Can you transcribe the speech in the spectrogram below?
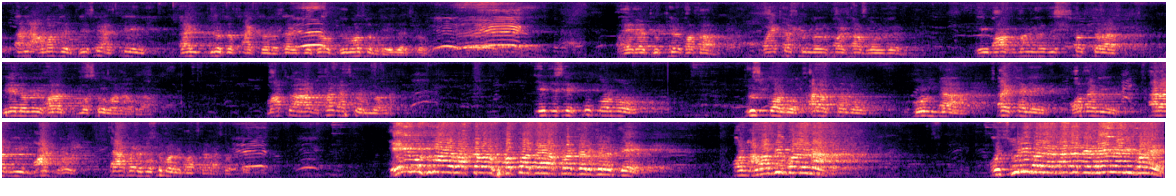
তাহলে আমাদের দেশে আজকে দারিদ্রতা থাকতো না দারিদ্রতা বিমোচন হয়ে যেত ভাইরা দুঃখের কথা কয়টা সুন্দর কথা বলবেন। এই ভাগ বাংলাদেশ শতকরা বিরানব্বই ভাগ মুসলমান আমরা। মাত্র আট ভাগ আছে অন্যরা এই দেশে কুকর্ম, দুষ্কর্ম, খারাপ কর্ম, গুন্ডা, শয়তানি অদানি খারাপি মারধর যা করে মুসলমানের বাচ্চারা করতে এই মুসলমানের বাচ্চারা ফতোয়া দেয় আপনাদের বিরুদ্ধে। ও নামাজই পড়ে না। ও চুরি করে টাকাতে করে।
